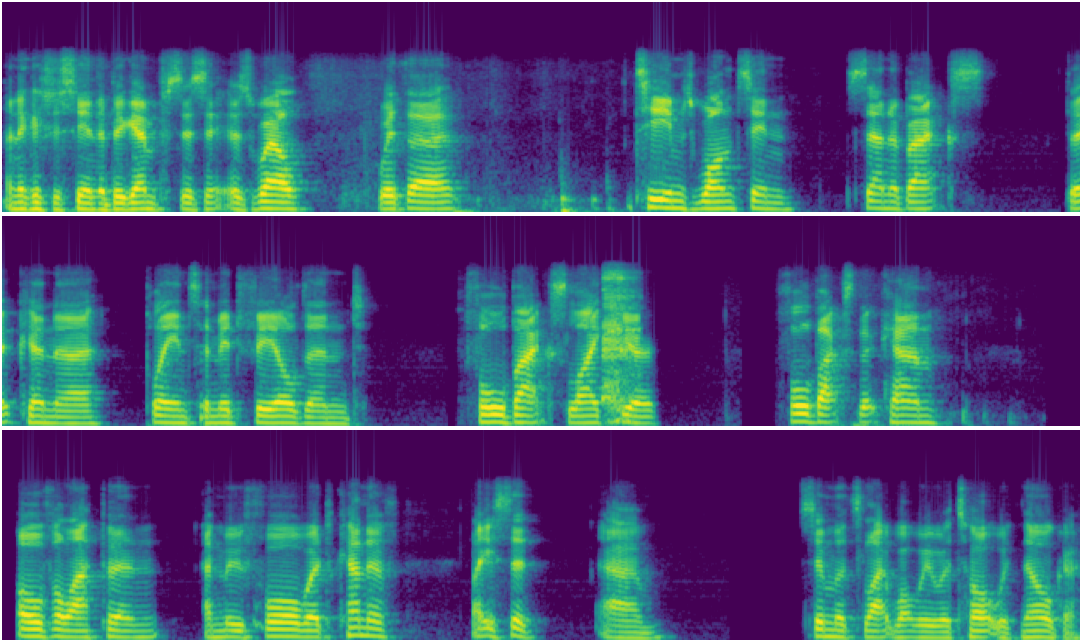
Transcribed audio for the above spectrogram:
and I guess you're seeing a big emphasis as well with uh, teams wanting centre backs that can uh, play into midfield and fullbacks like your fullbacks that can overlap and, and move forward, kind of like you said, um, similar to like what we were taught with Noga.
